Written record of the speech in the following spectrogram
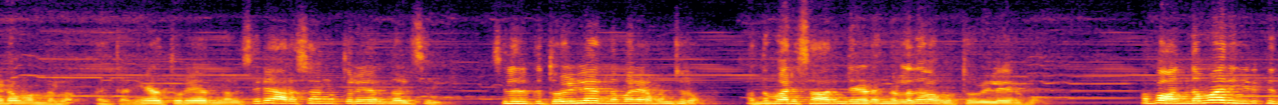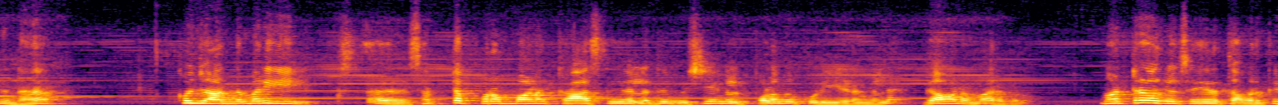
இடம் வந்துடலாம். அது தனியார் துறையாக இருந்தாலும் சரி அரசாங்க துறையாக இருந்தாலும் சரி. சிலருக்கு தொழிலே அந்த மாதிரி அமைஞ்சிடும் அந்த மாதிரி சார்ந்த இடங்கள்ல தான் அவங்க தொழிலே இருக்கும். அப்போ அந்த மாதிரி இருக்குதுன்னா கொஞ்சம் அந்த மாதிரி சட்டப்புறமான காசு அல்லது விஷயங்கள் புழங்கக்கூடிய இடங்களில் கவனமாக இருக்கணும். மற்றவர்கள் செய்கிற தவறுக்கு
